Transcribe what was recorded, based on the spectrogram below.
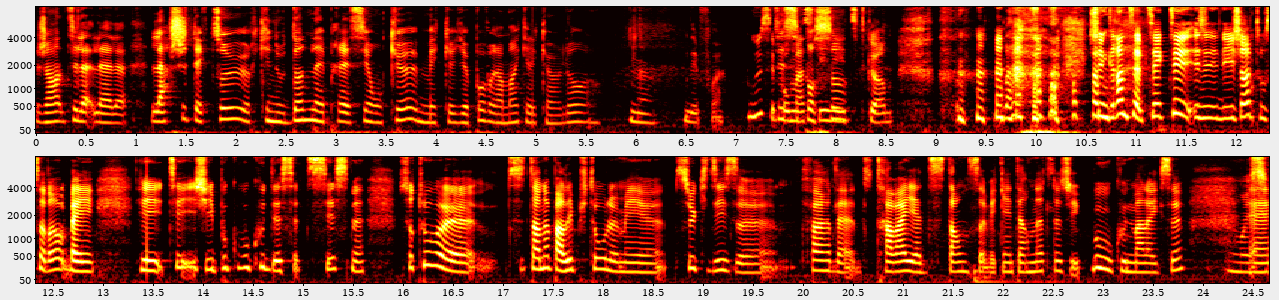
genre, sais, l'architecture qui nous donne l'impression que, mais qu'il n'y a pas vraiment quelqu'un là. Non, des fois. Ou c'est pour masquer les petites cordes. je suis une grande sceptique. Les gens trouvent ça drôle. Ben, j'ai beaucoup, beaucoup de scepticisme. Surtout, euh, tu t'en as parlé plus tôt, là, mais euh, ceux qui disent euh, faire du travail à distance avec Internet, là, j'ai beaucoup de mal avec ça. Moi aussi.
